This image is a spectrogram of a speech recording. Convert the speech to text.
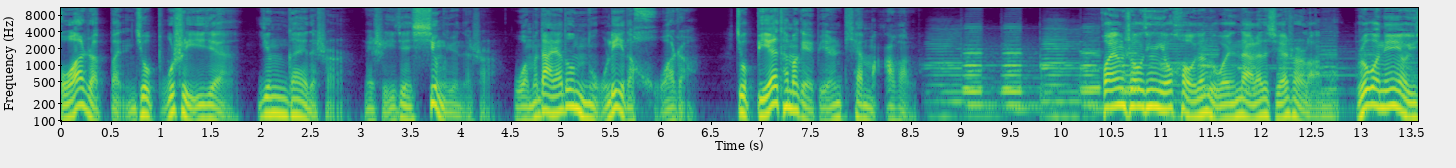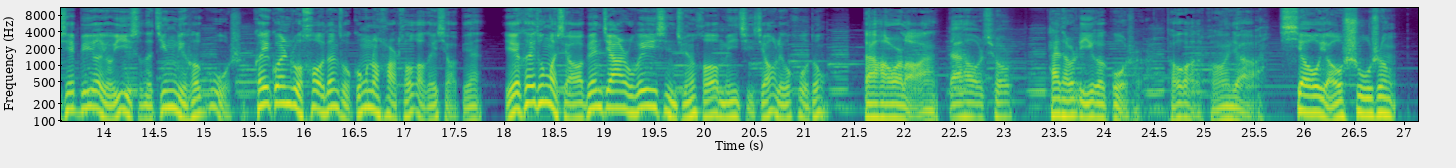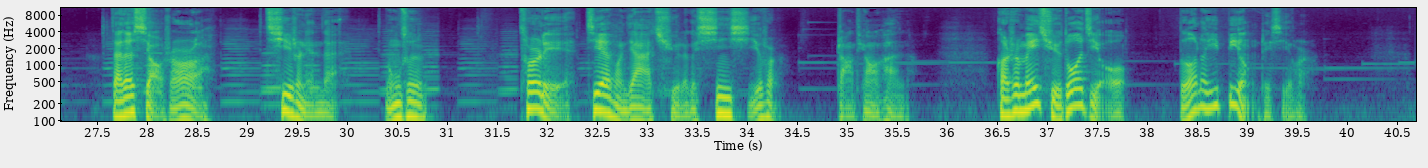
活着本就不是一件应该的事儿，那是一件幸运的事儿。我们大家都努力的活着，就别他妈给别人添麻烦了。欢迎收听由后端组为您带来的邪事儿栏目。如果您有一些比较有意思的经历和故事，可以关注后端组公众号投稿给小编，也可以通过小编加入微信群和我们一起交流互动。大家好，我是老安。大家好，我是秋。开头第一个故事，投稿的朋友叫逍遥书生，在他小时候啊，七十年代，农村，村里街坊家娶了个新媳妇儿，长得挺好看的，可是没娶多久，得了一病。这媳妇儿，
